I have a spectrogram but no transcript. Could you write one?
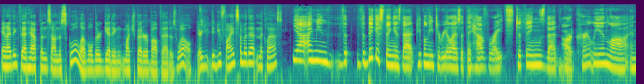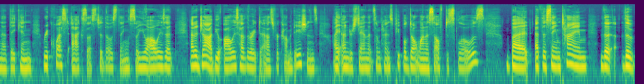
And I think that happens on the school level. They're getting much better about that as well. You, did you find some of that in the class? Yeah, I mean, the the biggest thing is that people need to realize that they have rights to things that right. are currently in law and that they can request access to those things. So you always at at a job, you always have the right to ask for accommodations. I understand that sometimes people don't want to self-disclose, but at the same time, the the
